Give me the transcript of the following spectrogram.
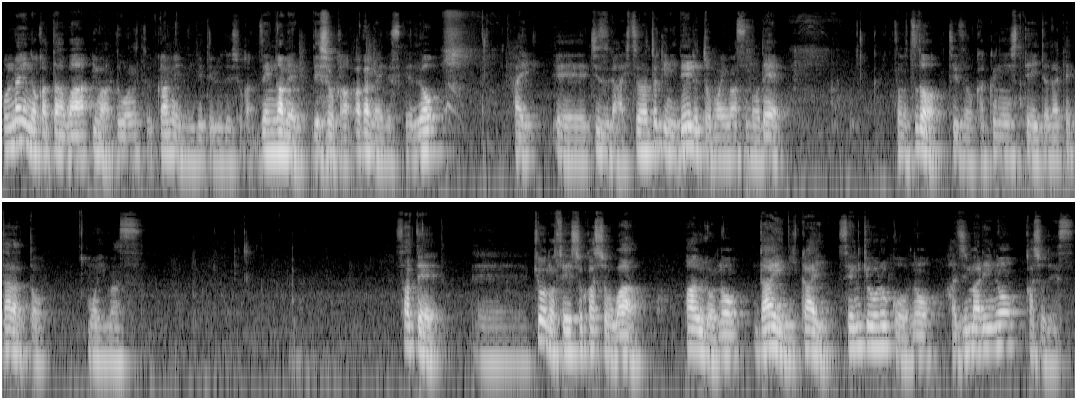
オンラインの方は今どうなってる画面に出てるでしょうか？全画面でしょうか？分かんないですけれど、はい。えー、地図が必要な時に出ると思いますのでその都度地図を確認していただけたらと思います。さて、えー、今日の聖書箇所はパウロの第2回宣教旅行の始まりの箇所です。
